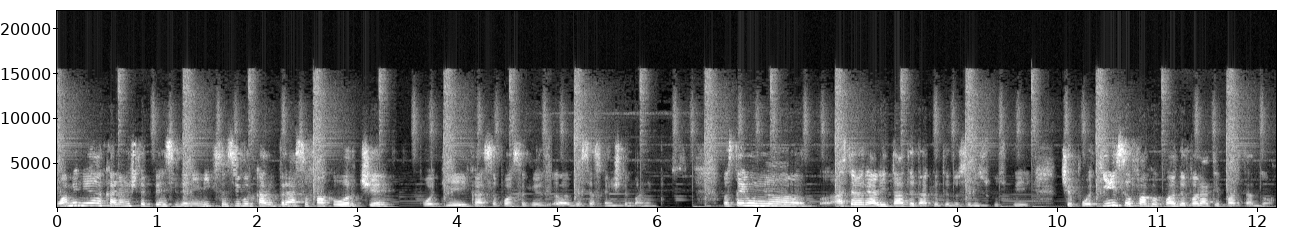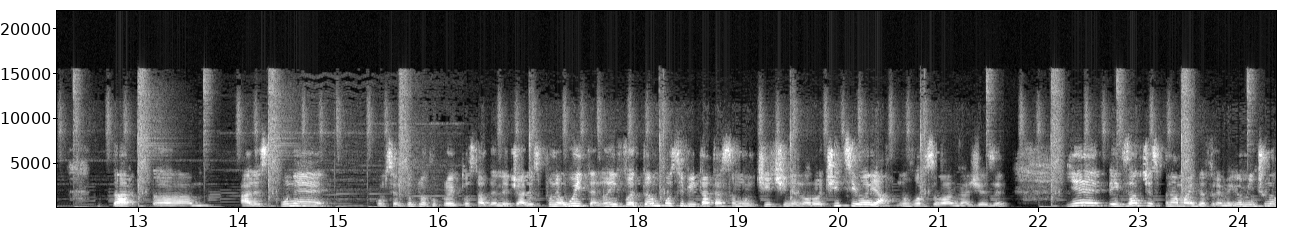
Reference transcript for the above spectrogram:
Oamenii ăia care au niște pensii de nimic sunt sigur că ar vrea să facă orice pot ei ca să poată să uh, găsească niște bani în plus. Asta e, un, uh, asta e o realitate dacă te duci să discuți cu ei. Ce pot ei să facă cu adevărat e partea a doua. Dar uh, a le spune cum se întâmplă cu proiectul ăsta de lege, a le spune, uite, noi vă dăm posibilitatea să munciți și nenorociții ăia nu vor să vă angajeze, e exact ce spuneam mai devreme. E o minciună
